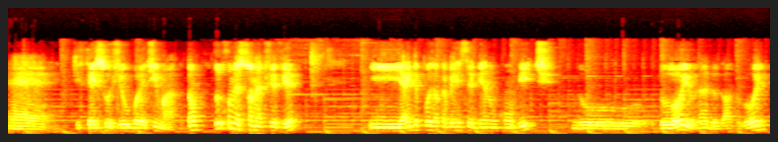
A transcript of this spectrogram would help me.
é, que fez surgir o boletim macro. Então, tudo começou na FGV e aí depois eu acabei recebendo um convite do, do Loio, né, do Eduardo Loio,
